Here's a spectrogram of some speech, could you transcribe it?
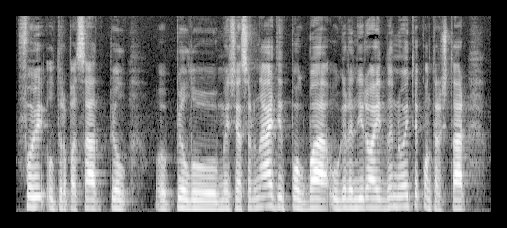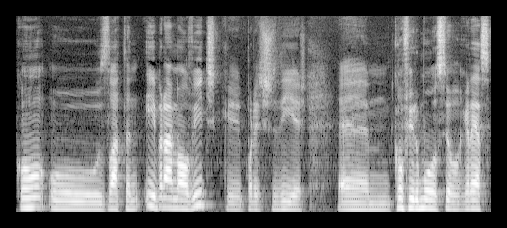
foi ultrapassado pelo, pelo Manchester United, Pogba, o grande herói da noite, a contrastar com o Zlatan Ibrahimovic, que por estes dias um, confirmou o seu regresso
